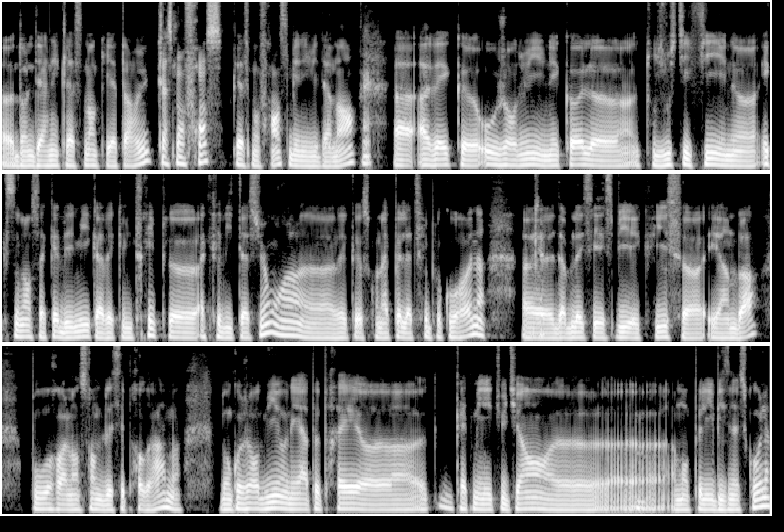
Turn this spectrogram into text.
euh, dans le dernier classement qui est apparu. Classement France. Classement France, bien évidemment. Euh, avec aujourd'hui une école qui justifie une excellence académique avec une triple accréditation, hein, avec ce qu'on appelle la triple couronne, okay. WCSB, EQUIS et AMBA pour l'ensemble de ces programmes. Donc aujourd'hui, on est à peu près 4000 étudiants à Montpellier Business School,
